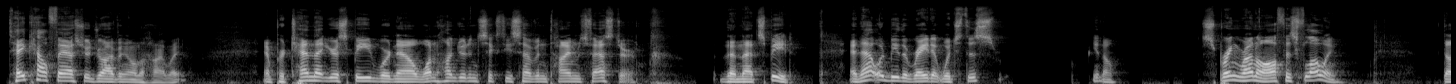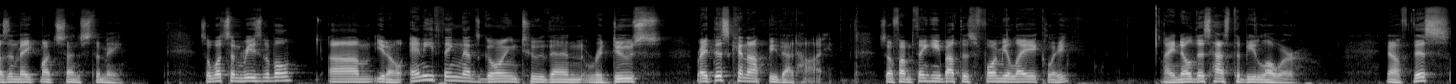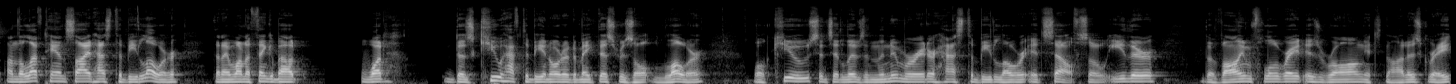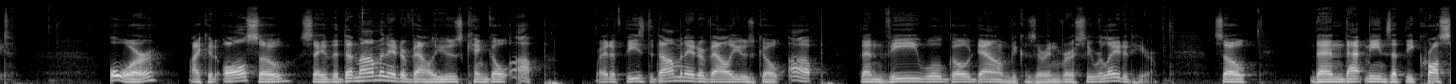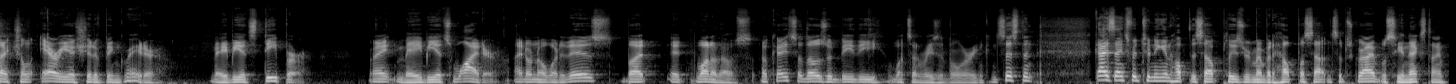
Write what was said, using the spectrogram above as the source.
take how fast you're driving on the highway and pretend that your speed were now 167 times faster than that speed. And that would be the rate at which this, you know, spring runoff is flowing. Doesn't make much sense to me. So what's unreasonable? Um, you know, anything that's going to then reduce, right? This cannot be that high. So if I'm thinking about this formulaically, I know this has to be lower. Now, if this on the left-hand side has to be lower, then I want to think about what does Q have to be in order to make this result lower? Well, Q, since it lives in the numerator, has to be lower itself. So either the volume flow rate is wrong, it's not as great, or I could also say the denominator values can go up, right? If these denominator values go up, then V will go down because they're inversely related here. So then that means that the cross-sectional area should have been greater. Maybe it's deeper, right? Maybe it's wider. I don't know what it is, but it one of those. Okay, so those would be the what's unreasonable or inconsistent. Guys, thanks for tuning in. Hope this helped. Please remember to help us out and subscribe. We'll see you next time.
